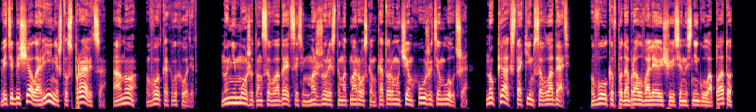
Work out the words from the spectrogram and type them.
Ведь обещал Арине, что справится, а оно вот как выходит. Но не может он совладать с этим мажористым отморозком, которому чем хуже, тем лучше. Но как с таким совладать? Волков подобрал валяющуюся на снегу лопату,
